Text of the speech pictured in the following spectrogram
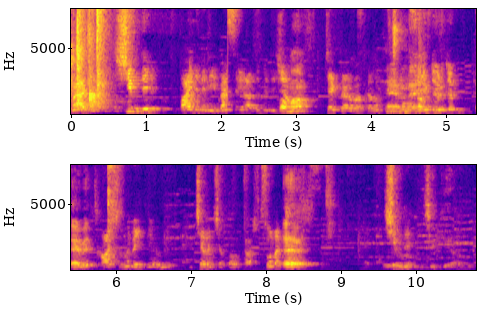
Magic. Şimdi aynı deneyi ben size yardım edeceğim. Tamam. Tekrar bakalım. Üç Hemen mum söndürdüm. Evet. Karşılığını bekliyorum. Challenge yapalım karşı. Sonra Evet. Şimdi Sirkeyi aldık.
